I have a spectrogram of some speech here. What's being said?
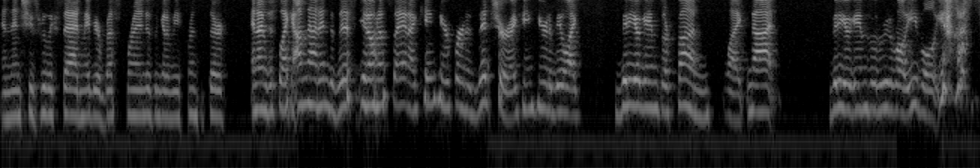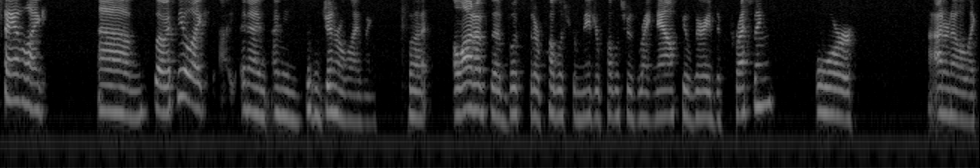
and then she's really sad maybe her best friend isn't going to be friends with her. And i'm just like i'm not into this you know what i'm saying? I came here for an adventure. I came here to be like video games are fun like not video games are the root of all evil you know what i'm saying? Like um so i feel like and i i mean this is generalizing but a lot of the books that are published from major publishers right now feel very depressing or i don't know like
